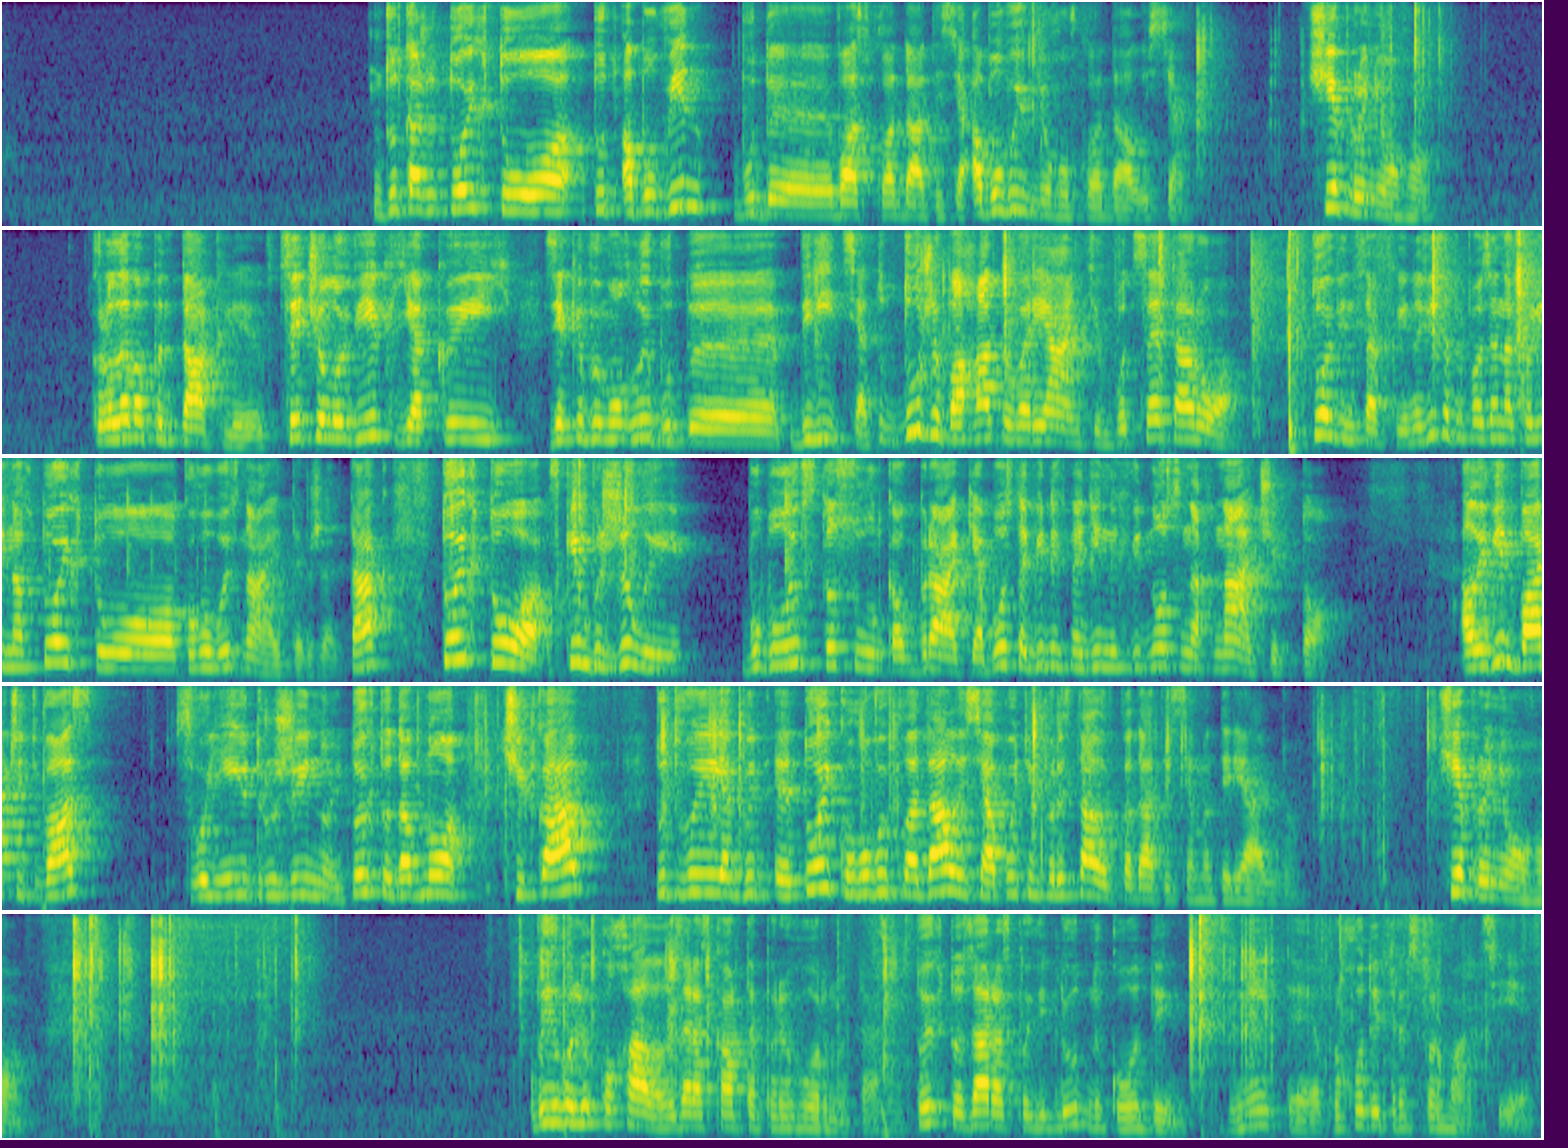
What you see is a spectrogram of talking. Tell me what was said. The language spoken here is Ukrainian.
Ну, Тут кажуть, той, хто тут або він буде вас вкладатися, або ви в нього вкладалися. Ще про нього. Королева Пентаклів. Це чоловік, який, з яким ви могли бути. Е, дивіться, тут дуже багато варіантів, бо це Таро. Хто він такий? Ну, звісно, приповзе на колінах той, хто, кого ви знаєте вже. так? Той, хто з ким ви жили, бо були в стосунках, в бракі або стабільних надійних відносинах, начебто. Але він бачить вас своєю дружиною. Той, хто давно чекав, тут ви якби е, той, кого ви вкладалися, а потім перестали вкладатися матеріально. Ще про нього. Ви його кохали, але зараз карта перегорнута. Той, хто зараз по відлюднику один, розумієте, проходить трансформації.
